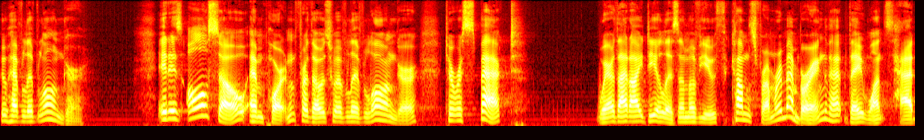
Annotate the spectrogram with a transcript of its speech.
who have lived longer. It is also important for those who have lived longer to respect where that idealism of youth comes from, remembering that they once had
